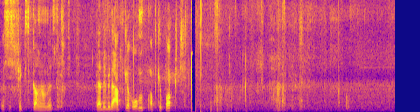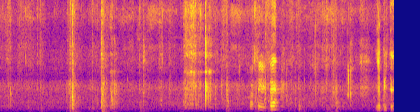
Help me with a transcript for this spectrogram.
Das ist fix gegangen. Jetzt werde wieder abgehoben, abgepackt. Brauchst du Hilfe? Ja, bitte.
